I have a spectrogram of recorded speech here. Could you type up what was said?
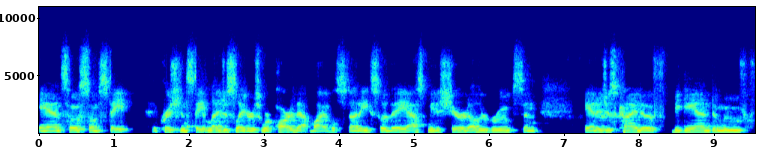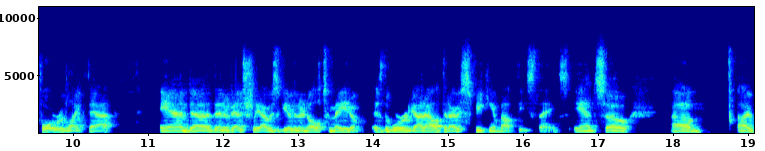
And so some state Christian state legislators were part of that Bible study. So they asked me to share at other groups and and it just kind of began to move forward like that. And uh, then eventually I was given an ultimatum as the word got out that I was speaking about these things. And so um, I,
